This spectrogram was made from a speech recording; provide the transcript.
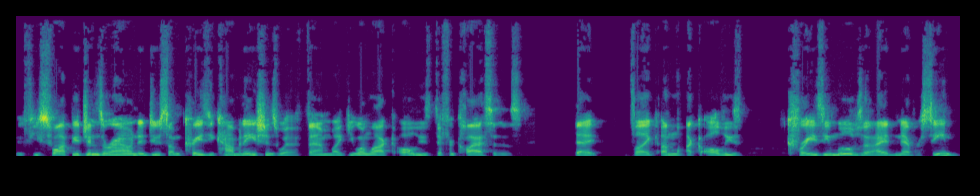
if you swap your djinns around and do some crazy combinations with them, like you unlock all these different classes that like unlock all these crazy moves that I had never seen.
